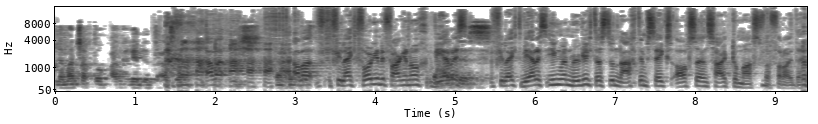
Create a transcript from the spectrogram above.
in der Mannschaft oben angeredet. Also, Aber, aber vielleicht folgende Frage noch. Wäre es, vielleicht wäre es irgendwann möglich, dass du nach dem Sex auch so ein Salto machst vor Freude.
